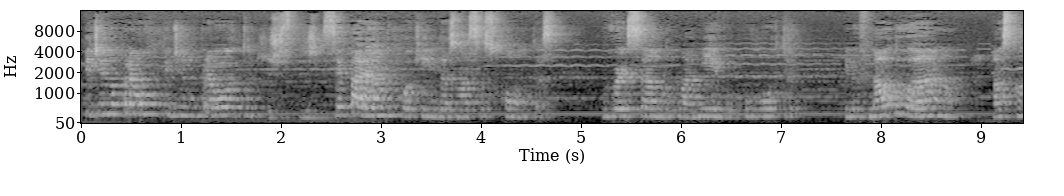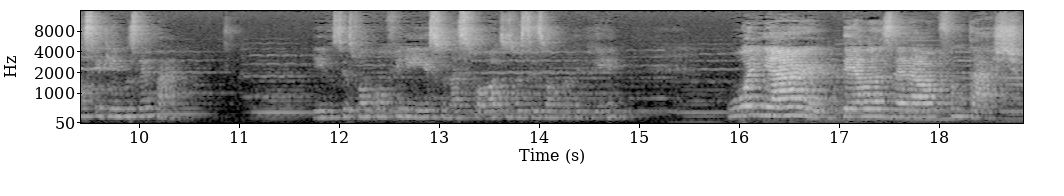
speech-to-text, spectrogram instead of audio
pedindo para um, pedindo para outro, separando um pouquinho das nossas contas, conversando com um amigo, com outro. E no final do ano nós conseguimos levar. E vocês vão conferir isso nas fotos, vocês vão poder ver. O olhar delas era algo fantástico,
